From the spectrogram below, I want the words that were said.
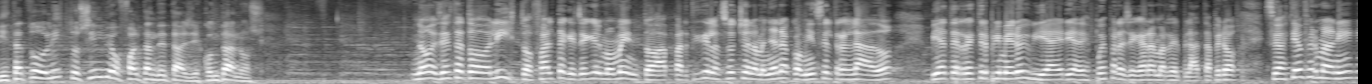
¿Y está todo listo, Silvia, o faltan detalles? Contanos. No, ya está todo listo, falta que llegue el momento. A partir de las 8 de la mañana comienza el traslado, vía terrestre primero y vía aérea después para llegar a Mar del Plata. Pero Sebastián Fermani,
